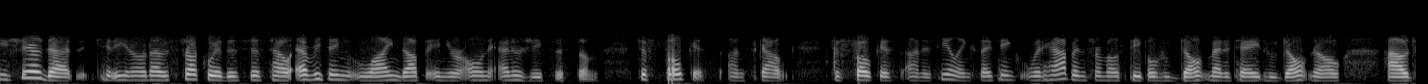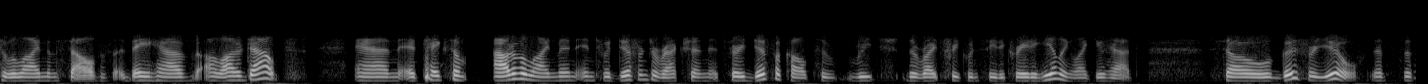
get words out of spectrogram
you shared that, Kitty, you know what I was struck with is just how everything lined up in your own energy system to focus on Scout, to focus on his healing. Because I think what happens for most people who don't meditate, who don't know how to align themselves, they have a lot of doubts, and it takes a out of alignment into a different direction, it's very difficult to reach the right frequency to create a healing like you had. So good for you. That's that's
